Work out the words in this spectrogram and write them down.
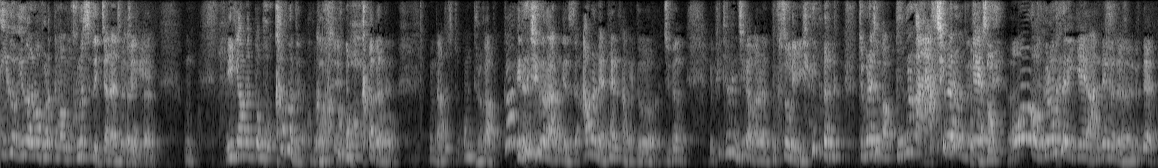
이거 이거 얼마 벌었더만 뭐 그럴 수도 있잖아요, 솔직히. 그러니까요. 음, 얘기하면 또 혹하거든. 또. 혹하지. 혹하거든. 그럼 나도 조금 들어가 볼까? 이런 식으로 하는 게 있어요. 아무리 멘탈이 강해도 주변 피터 린치가 말하는 북소리 주변에서 막 북을 막 치면 그게 계속. 어 그러면 이게 안 되거든. 근데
